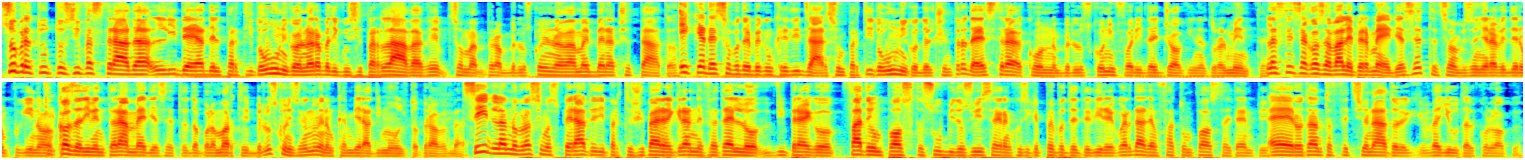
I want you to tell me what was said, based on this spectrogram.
Soprattutto si fa strada l'idea del partito unico, è una roba di cui si parlava, che insomma però Berlusconi non aveva mai ben accettato, e che adesso potrebbe concretizzarsi, un partito unico del centrodestra con Berlusconi fuori dai giochi naturalmente. La stessa cosa vale per Mediaset, insomma bisognerà vedere un pochino che cosa diventerà Mediaset dopo la morte di Berlusconi, secondo me non cambierà di molto, però vabbè. Se l'anno prossimo sperate di partecipare al Grande Fratello, vi prego fate un post subito su Instagram così che poi potete dire guardate ho fatto un post ai tempi, eh, ero tanto affezionato vi aiuta al colloquio.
